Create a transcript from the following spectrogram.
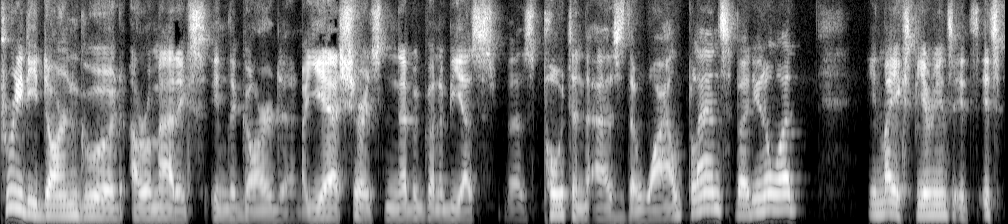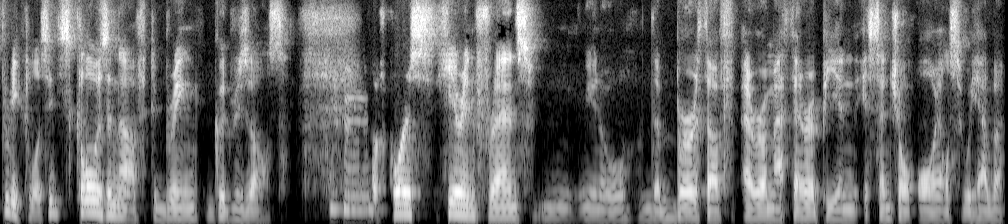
pretty darn good aromatics in the garden. Yeah, sure, it's never going to be as as potent as the wild plants, but you know what? In my experience, it's it's pretty close. It's close enough to bring good results. Mm-hmm. Of course, here in France, you know, the birth of aromatherapy and essential oils, we have a,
